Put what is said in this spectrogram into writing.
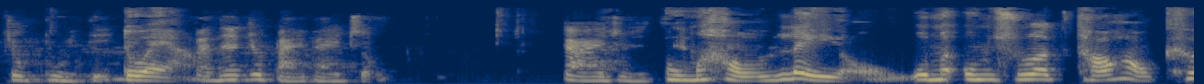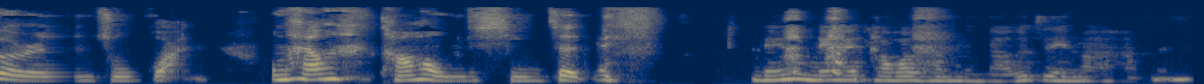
就不一定。对啊，反正就白白走。大概就是我们好累哦。我们我们除了讨好客人、主管，我们还要 讨好我们的行政。没有没有讨好他们的，我就直接骂他们。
